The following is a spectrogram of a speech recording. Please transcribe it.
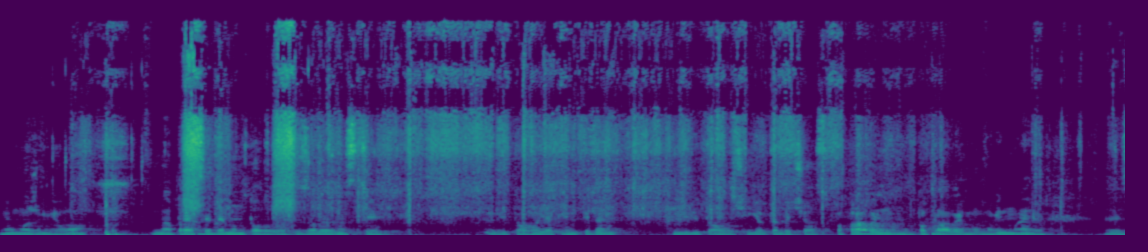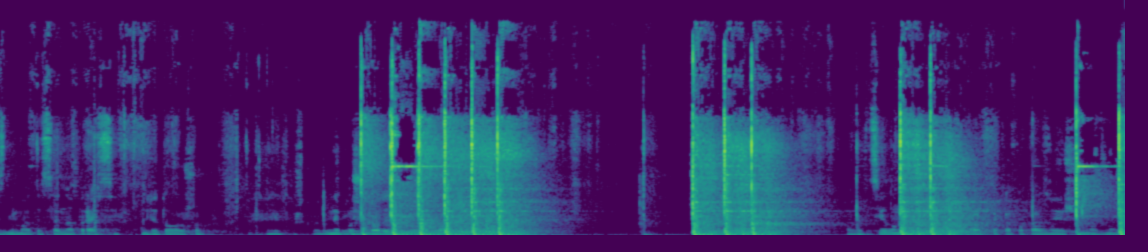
ми можемо його на пресі демонтовувати, в залежності від того, як він піде, і від того, чи є в тебе час. По правильному, по правильному він має е, зніматися на пресі для того, щоб Не пошкодити. не пошкодити його. Але в цілому практика показує, що можна.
